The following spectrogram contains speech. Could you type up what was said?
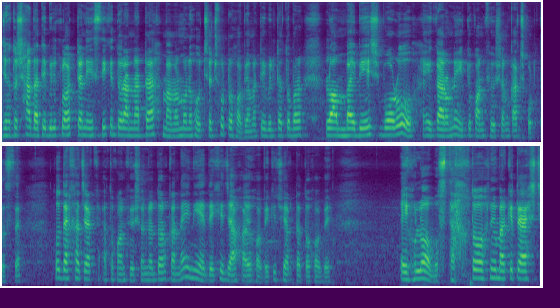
যেহেতু সাদা টেবিল ক্লথটা নিয়েছি, কিন্তু রান্নাটা আমার মনে হচ্ছে ছোট হবে। আমার টেবিলটা তো আবার লম্বায় বেশ বড়, এই কারণে একটু কনফিউশন কাজ করতেছে। তো দেখা যাক, এত কনফিউশনের দরকার নেই, নিয়ে দেখে যা হয় হবে, কিছু একটা তো হবে। এই হলো অবস্থা। তো নিউ মার্কেটে আসছি,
